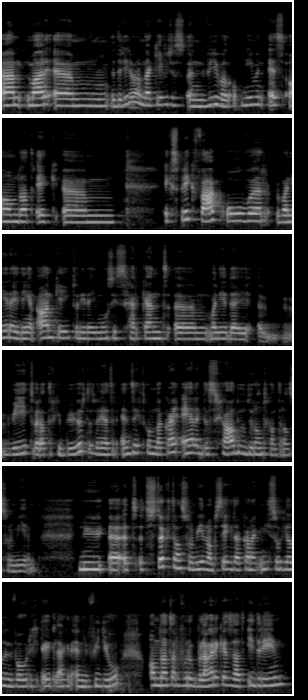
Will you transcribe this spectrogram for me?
Um, maar um, de reden waarom dat ik eventjes een video wil opnemen is omdat ik... ik spreek vaak over wanneer je dingen aankijkt, wanneer je emoties herkent, wanneer je weet wat er gebeurt, dus wanneer er inzicht komt, dan kan je eigenlijk de schaduw er rond gaan transformeren. Nu, uh, het, het, stuk transformeren op zich, dat kan ik niet zo heel eenvoudig uitleggen in een video. Omdat daarvoor ook belangrijk is dat iedereen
